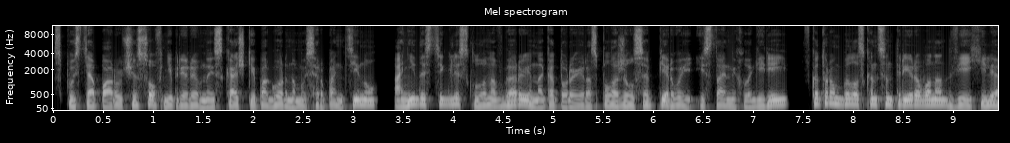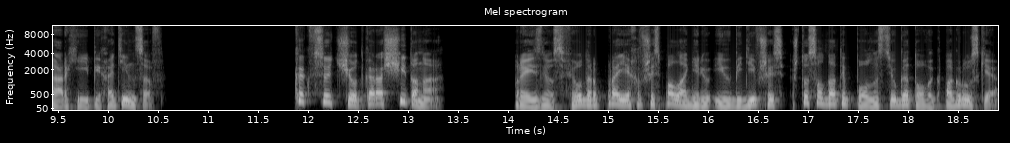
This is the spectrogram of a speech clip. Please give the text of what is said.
Спустя пару часов непрерывной скачки по горному серпантину они достигли склонов горы, на которой расположился первый из тайных лагерей, в котором было сконцентрировано две хилиархии пехотинцев. «Как все четко рассчитано!» — произнес Федор, проехавшись по лагерю и убедившись, что солдаты полностью готовы к погрузке.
